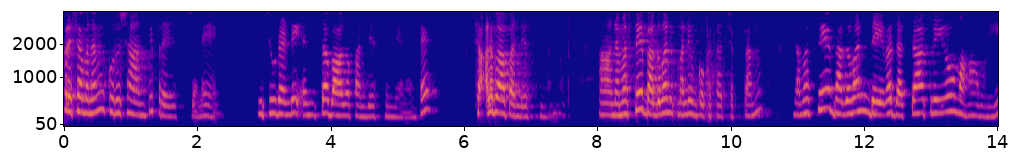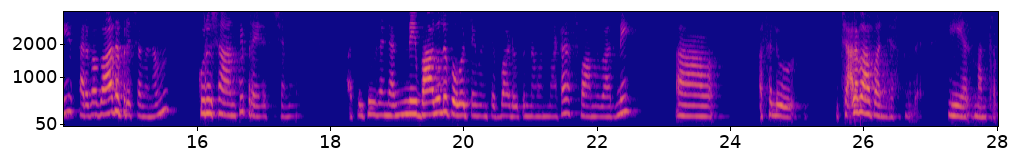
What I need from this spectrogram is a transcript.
ప్రశమనం కురుశాంతి ప్రయశ్చమే. ఇది చూడండి ఎంత బాగా పనిచేస్తుంది అని అంటే చాలా బాగా పనిచేస్తుంది అనమాట నమస్తే భగవన్ మళ్ళీ ఇంకొకసారి చెప్తాను. నమస్తే భగవన్ దేవ దత్తాత్రేయో మహాముని సర్వబాధ ప్రశమనం కురుశాంతి ప్రయశ్చమే. అసలు చూడండి అన్ని బాధలు పోగొట్టేమని చెప్పి అడుగుతున్నాం అనమాట స్వామివారిని అసలు చాలా బాగా పనిచేస్తుంది ఈ మంత్రం.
